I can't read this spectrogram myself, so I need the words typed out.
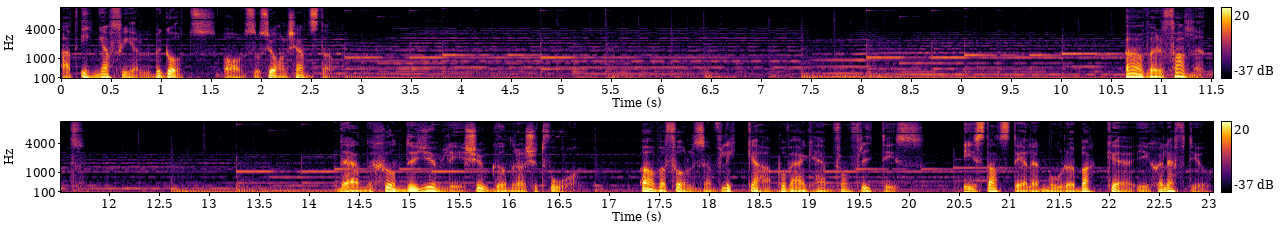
att inga fel begåtts av socialtjänsten. Överfallet Den 7 juli 2022 överfölls en flicka på väg hem från fritids i stadsdelen Moröbacke i Skellefteå.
